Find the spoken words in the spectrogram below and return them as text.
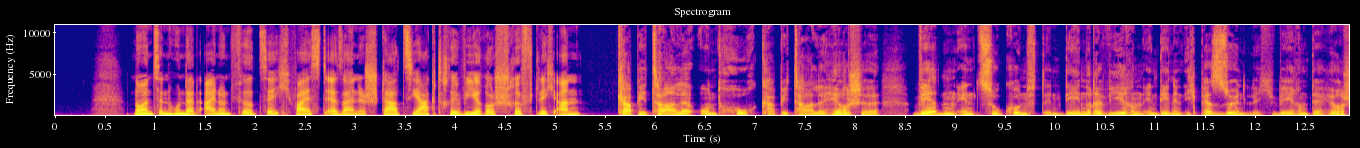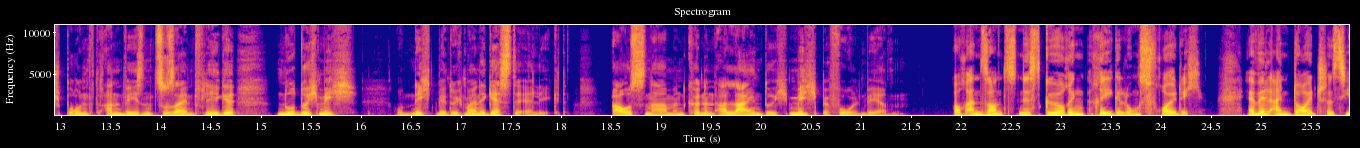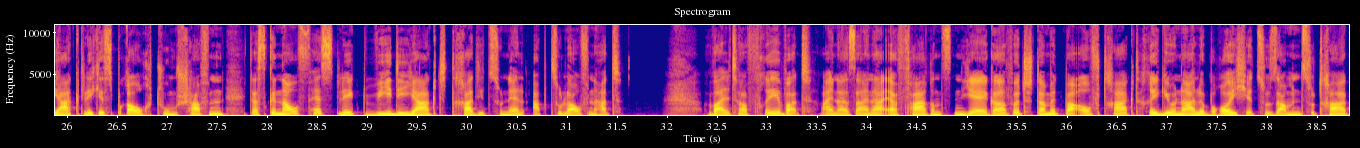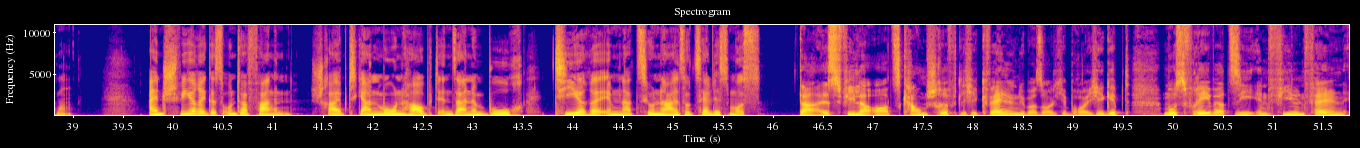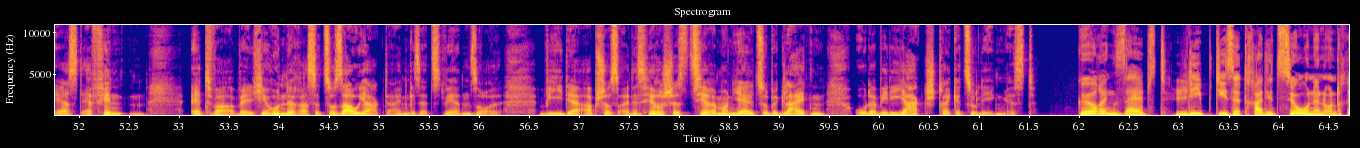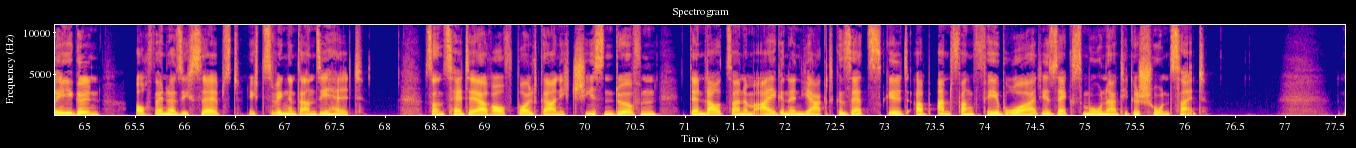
1941 weist er seine Staatsjagdreviere schriftlich an. Kapitale und hochkapitale Hirsche werden in Zukunft in den Revieren, in denen ich persönlich während der Hirschbrunft anwesend zu sein pflege, nur durch mich und nicht mehr durch meine Gäste erlegt. Ausnahmen können allein durch mich befohlen werden. Auch ansonsten ist Göring regelungsfreudig. Er will ein deutsches jagdliches Brauchtum schaffen, das genau festlegt, wie die Jagd traditionell abzulaufen hat. Walter Frevert, einer seiner erfahrensten Jäger, wird damit beauftragt, regionale Bräuche zusammenzutragen. Ein schwieriges Unterfangen, schreibt Jan Mohnhaupt in seinem Buch Tiere im Nationalsozialismus. Da es vielerorts kaum schriftliche Quellen über solche Bräuche gibt, muss Frevert sie in vielen Fällen erst erfinden. Etwa welche Hunderasse zur Saujagd eingesetzt werden soll, wie der Abschuss eines Hirsches zeremoniell zu begleiten oder wie die Jagdstrecke zu legen ist. Göring selbst liebt diese Traditionen und Regeln, auch wenn er sich selbst nicht zwingend an sie hält. Sonst hätte er Raufbold gar nicht schießen dürfen, denn laut seinem eigenen Jagdgesetz gilt ab Anfang Februar die sechsmonatige Schonzeit.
